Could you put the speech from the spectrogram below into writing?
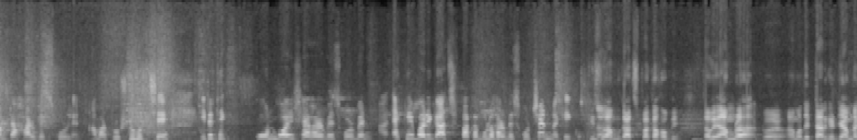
আমটা হারভেস্ট করলেন আমার প্রশ্ন হচ্ছে এটা ঠিক কোন বয়সে হারভেস্ট করবেন? একেবারে গাছ পাকাগুলো হারভেস্ট করছেন নাকি কিছু আম গাছ পাকা হবে। তবে আমরা আমাদের টার্গেট যে আমরা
